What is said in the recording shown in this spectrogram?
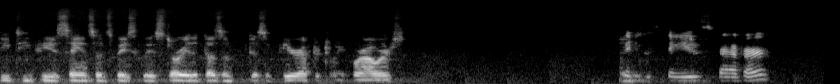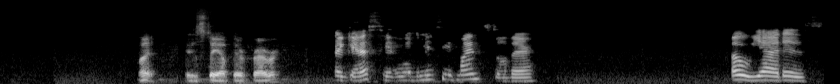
DTP is saying, so it's basically a story that doesn't disappear after 24 hours. It just stays forever. What? It'll stay up there forever? I guess, yeah. Well, let me see if mine's still there. Oh, yeah, it is.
